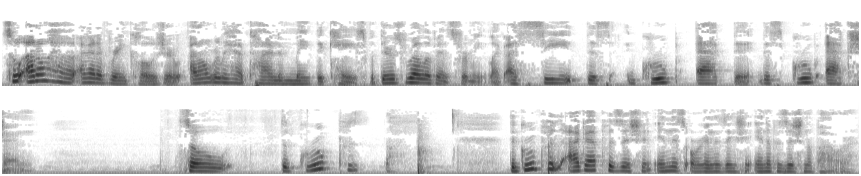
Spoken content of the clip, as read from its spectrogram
So I don't have, I gotta bring closure. I don't really have time to make the case, but there's relevance for me. Like I see this group acting, this group action. So the group, the group, I got positioned in this organization in a position of power.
